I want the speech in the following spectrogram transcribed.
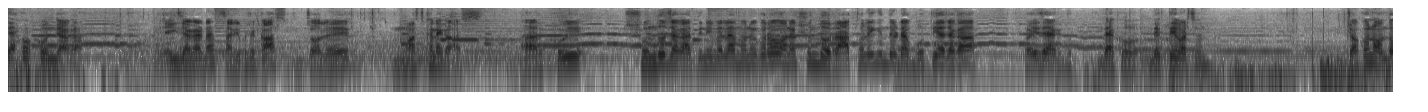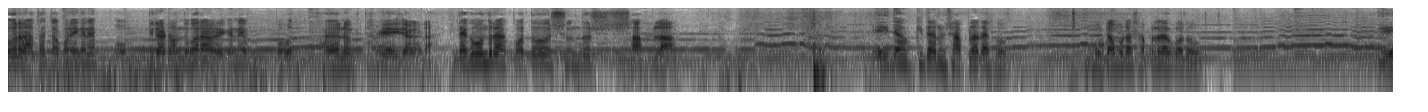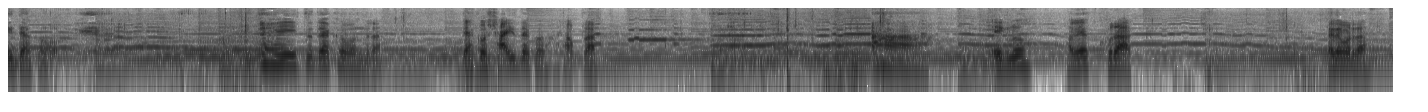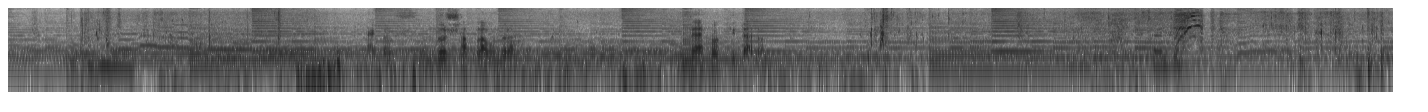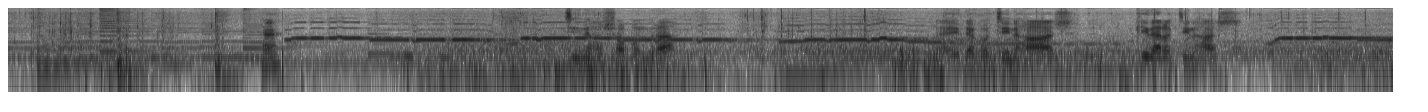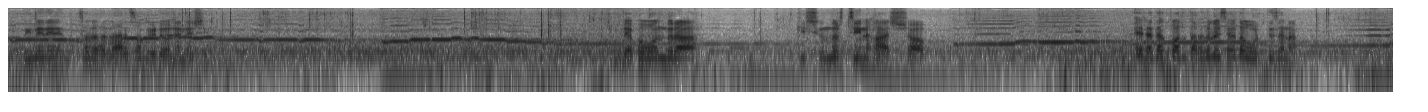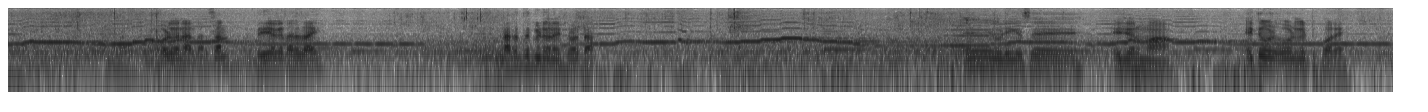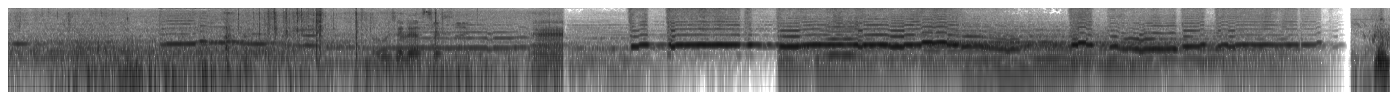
দেখো কোন জায়গা। এই জায়গাটা চারিপাশে গাছ, জলের মাঝখানে গাছ। আর খুবই সুন্দর জায়গা। দিনের বেলা মনে করো অনেক সুন্দর। রাত হলে কিন্তু এটা ভতিয়া জায়গা হয়ে যায় একদম। দেখো, দেখতেই পাচ্ছেন যখন অন্ধকার রাত হয়, তখন এখানে বিরাট অন্ধকার আর এখানে বহুত ভয়ানক থাকে এই জায়গাটা। দেখো বন্ধুরা, কত সুন্দর শাপলা। এই দেখো কি দারুণ শাপলা, দেখো। মোটা মোটা শাপলা, দেখো কত। এই দেখো। এই তো দেখো বন্ধুরা। দেখো সাইজ দেখো শাপলার। এগুলো হবে খুরাক। তাই তো সুন্দর শাপলা বন্ধুরা। দেখো কি দারুণ। হ্যাঁ? চীন হাঁস সব বন্ধুরা। এই দেখো চীন হাঁস কি দারুণ চীন হাঁস দিনে দিনে ধারে সব ভিডিও বানানো এসে দেখো বন্ধুরা, কি সুন্দর চীন হাঁস সব। এটা তো কত ধারে চলেছে তা উঠতেছে না। উঠবে না ধারে চল দেখি আগে ধারে যাই। ধারে তো ভিডিও নেই সরদা এই উড়ে গেছে, এই জন্য মা। এই তো উড়বে একটু পরে। চলে আসছে। হ্যাঁ।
